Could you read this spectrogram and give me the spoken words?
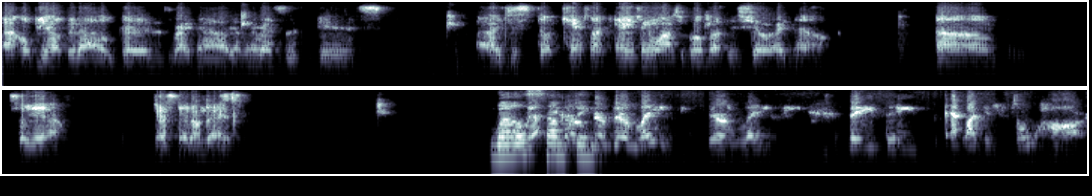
I hope you help it out because right now, Young and the Restless is. I just don't, can't find anything watchable about this show right now. Um. So yeah, that's that on that. well, That's something. they're, they're lazy. They're lazy. They they act like it's so hard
